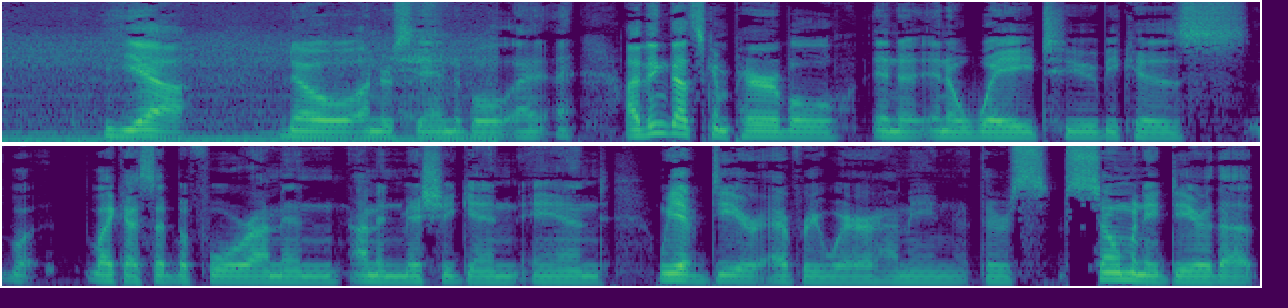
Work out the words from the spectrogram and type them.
Yeah, no, understandable. I, I think that's comparable in a, in a way too, because like I said before, I'm in I'm in Michigan and we have deer everywhere. I mean, there's so many deer that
